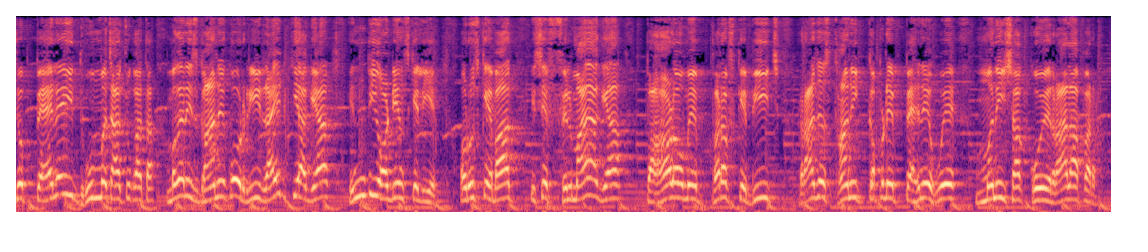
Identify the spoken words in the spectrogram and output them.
जो पहले ही धूम मचा चुका था। मगर इस गाने को रीराइट किया गया हिंदी ऑडियंस के लिए, और उसके बाद इसे फिल्माया गया पहाड़ों में बर्फ़ के बीच राजस्थानी कपड़े पहने हुए मनीषा कोयराला पर।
